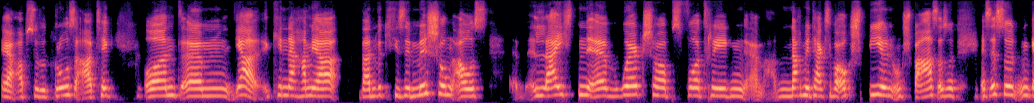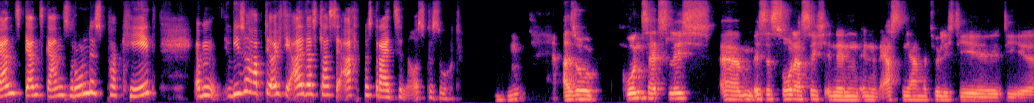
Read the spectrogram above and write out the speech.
Ja, absolut großartig. Und ähm, ja, Kinder haben ja dann wirklich diese Mischung aus leichten äh, Workshops, Vorträgen, äh, nachmittags aber auch Spielen und Spaß. Also es ist so ein ganz, ganz, ganz rundes Paket. Ähm, wieso habt ihr euch die Altersklasse 8 bis 13 ausgesucht? Mhm. Also grundsätzlich ähm, ist es so, dass sich in den, in den ersten Jahren natürlich die, die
